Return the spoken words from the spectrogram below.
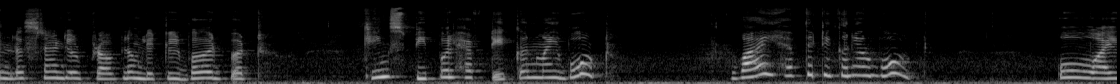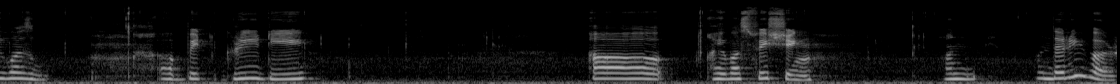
understand your problem little bird but King's people have taken my boat. Why have they taken your boat? Oh, I was a bit greedy. Uh, I was fishing on on the river.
